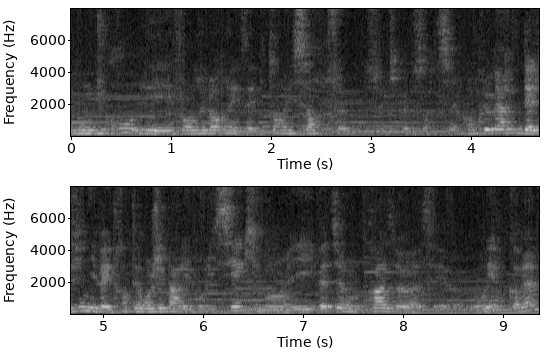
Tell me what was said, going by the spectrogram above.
Et donc du coup, les forces de l'ordre et les habitants, ils sortent ceux qui peuvent sortir. Donc le mari de Delphine, il va être interrogé par les policiers qui vont, et il va dire une phrase euh, assez euh, horrible quand même.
